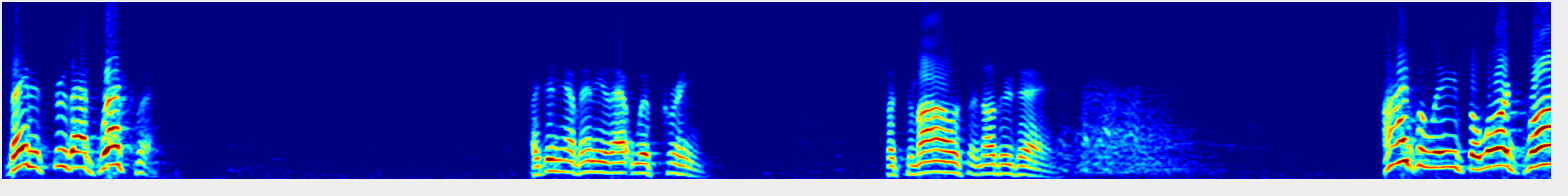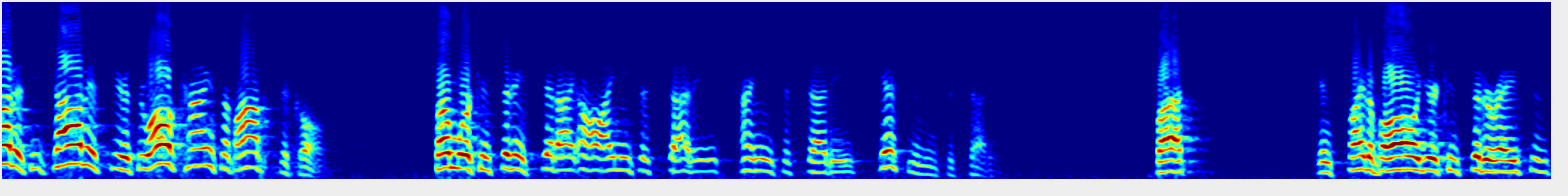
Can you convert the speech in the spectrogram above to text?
Made it through that breakfast. I didn't have any of that whipped cream. But tomorrow's another day. I believe the Lord brought us, He got us here through all kinds of obstacles. Some were considering, should I, oh, I need to study, I need to study. Yes, you need to study. But in spite of all your considerations,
